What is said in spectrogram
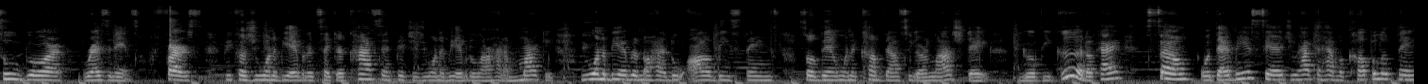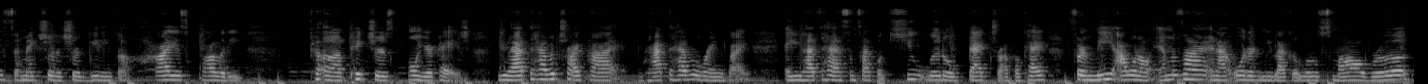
to your residence first because you want to be able to take your content pictures. You want to be able to learn how to market. You want to be able to know how to do all of these things. So then when it comes down to your launch date you'll be good okay? So with that being said you have to have a couple of things to make sure that you're getting the highest quality uh, pictures on your page. You have to have a tripod, you have to have a ring light, and you have to have some type of cute little backdrop, okay? For me, I went on Amazon and I ordered me like a little small rug,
